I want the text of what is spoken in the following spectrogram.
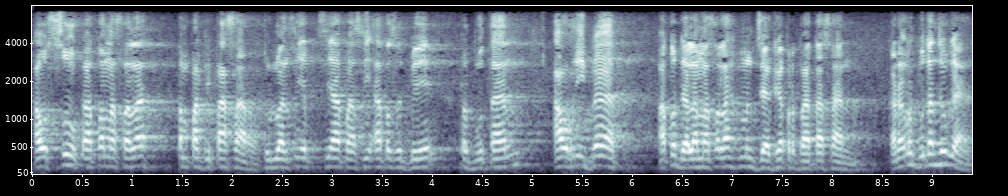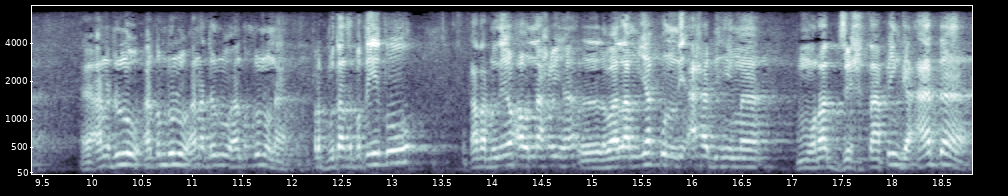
Au suq atau masalah tempat di pasar. Duluan siapa si A atau si B rebutan. Au ribat atau dalam masalah menjaga perbatasan. Kadang rebutan juga. Eh, ana dulu, antum dulu, ana dulu, antum dulu. Nah, perebutan seperti itu kata beliau au nahwiha walam yakun li ahadihima murajjih, tapi enggak ada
